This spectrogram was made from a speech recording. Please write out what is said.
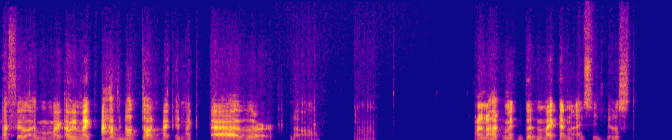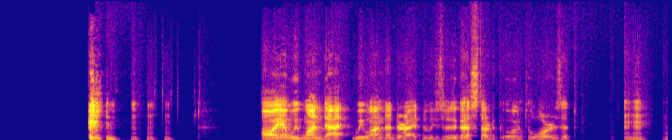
I feel like mech. I mean, like I have not done mech in like ever. No. no. I know how to make good mechanized. It just. oh yeah, we want that. We want that. Right. We just we gotta start going towards it. Mm-hmm.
